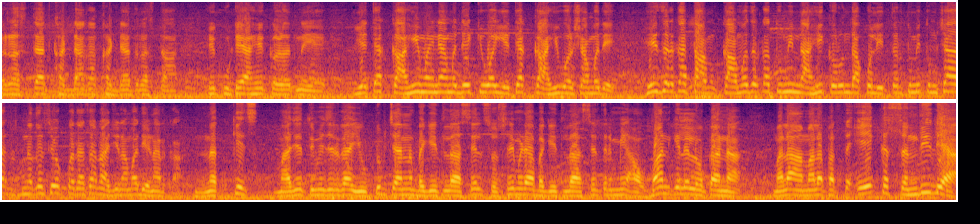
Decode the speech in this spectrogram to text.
रस्त्यात खड्डा का खड्ड्यात रस्ता हे कुठे आहे कळत नाही आहे येत्या काही महिन्यामध्ये किंवा येत्या काही वर्षामध्ये हे जर का ताम कामं जर का तुम्ही नाही करून दाखवली तर तुम्ही तुमच्या नगरसेवक पदाचा राजीनामा देणार का? नक्कीच. माझे तुम्ही जर का यूट्यूब चॅनल बघितलं असेल सोशल मीडिया बघितलं असेल तर मी आव्हान केलं लोकांना मला आम्हाला फक्त एक संधी द्या.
